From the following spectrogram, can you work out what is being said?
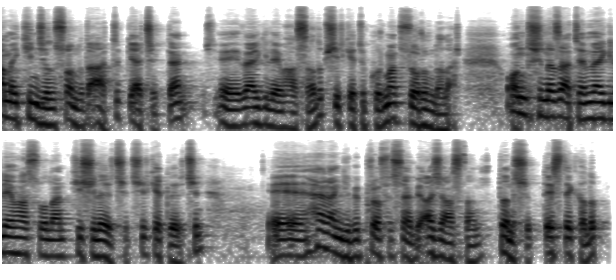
Ama ikinci yılın sonunda da artık gerçekten e, vergi levhası alıp şirketi kurmak zorundalar. Onun dışında zaten vergi levhası olan kişiler için, şirketler için e, herhangi bir profesyonel bir ajanstan danışıp destek alıp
